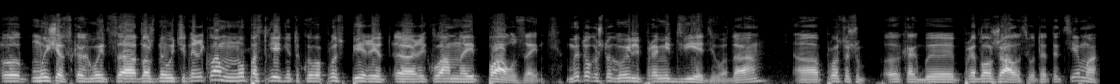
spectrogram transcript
мы сейчас, как говорится, должны уйти на рекламу, но последний такой вопрос перед э, рекламной паузой. Мы только что говорили про Медведева, да? Э, просто, чтобы э, как бы продолжалась вот эта тема.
